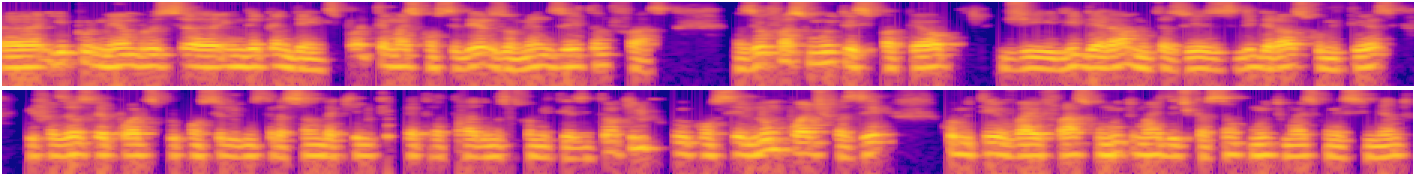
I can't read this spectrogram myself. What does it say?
uh, e por membros uh, independentes. Pode ter mais conselheiros ou menos, aí tanto faz. Mas eu faço muito esse papel de liderar, muitas vezes, liderar os comitês, e fazer os reportes para o conselho de administração daquilo que é tratado nos comitês. Então, aquilo que o conselho não pode fazer, o comitê vai e faz com muito mais dedicação, com muito mais conhecimento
